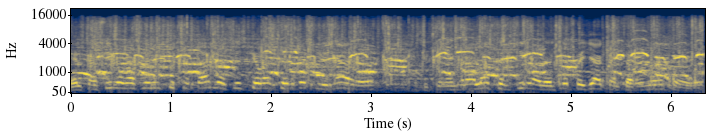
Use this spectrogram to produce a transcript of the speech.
El castigo va a ser un sujetando, así es que va a ser declinado. Así que vendrá la ofensiva del Tepeyac al terreno de.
